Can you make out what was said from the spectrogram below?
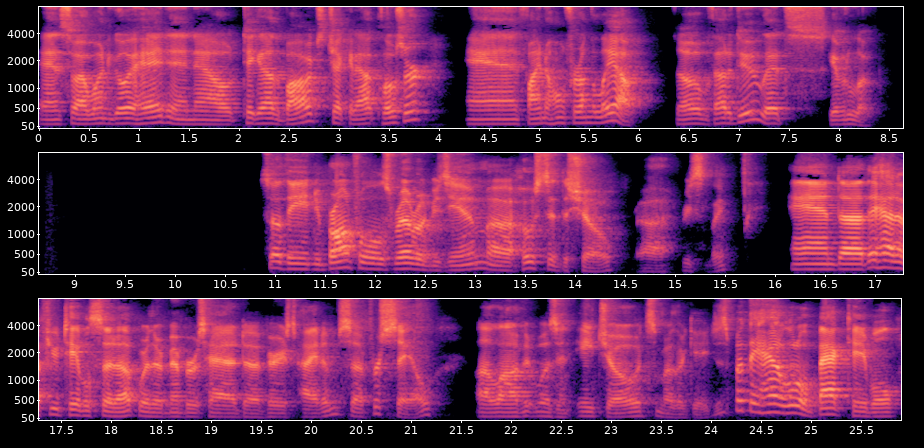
And so I wanted to go ahead and now take it out of the box, check it out closer, and find a home for it on the layout. So without ado, let's give it a look. So the New Braunfels Railroad Museum uh, hosted the show uh, recently. And uh, they had a few tables set up where their members had uh, various items uh, for sale. A lot of it was in HO and some other gauges, but they had a little back table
